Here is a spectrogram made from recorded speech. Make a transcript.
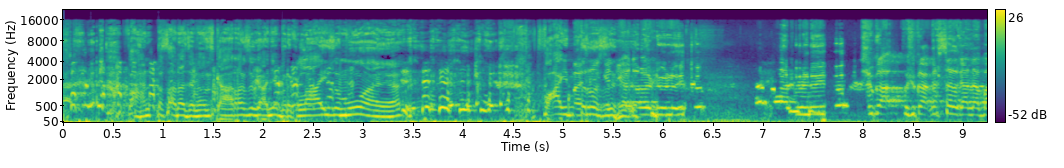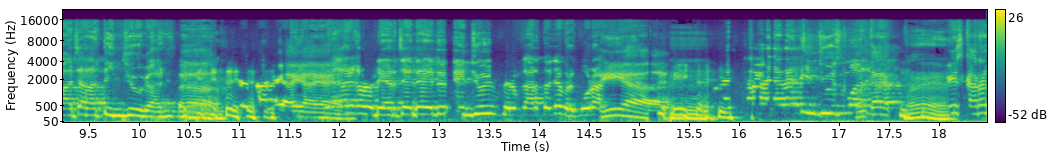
Pantes ada zaman sekarang sukanya berkelahi semua ya. Fight terus. Masih ingat kalau dulu itu kalau dulu itu suka suka kesel karena apa acara tinju kan. Iya iya iya. Ya kan kalau di RCD itu tinju film kartunya berkurang. Iya. Sekarang acara tinju semua. Hmm. Tapi sekarang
